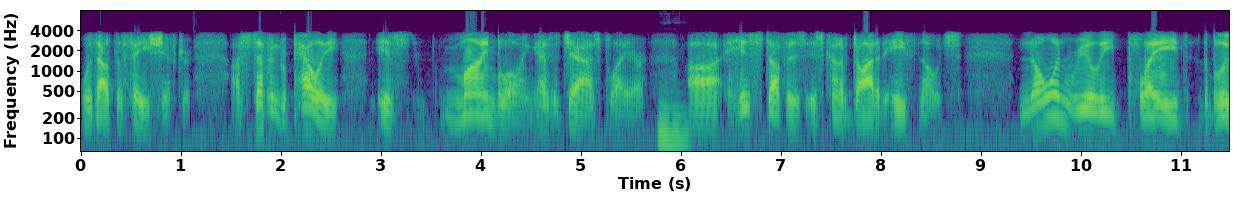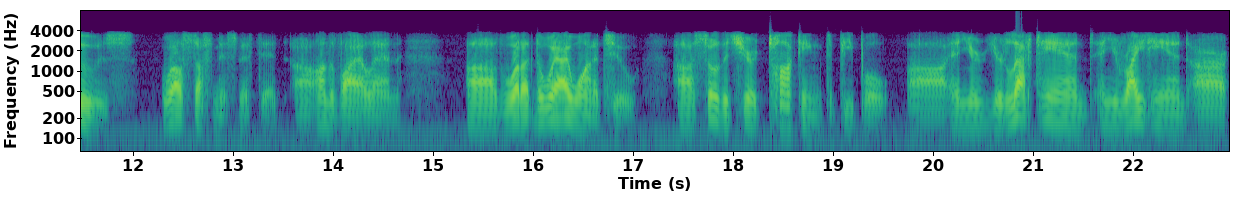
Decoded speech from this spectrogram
without the phase shifter. Uh, Stéphane Grappelli is mind blowing as a jazz player. Mm-hmm. Uh, his stuff is is kind of dotted eighth notes. No one really played the blues well. Stuff Smith did uh, on the violin, uh, what the way I wanted to, uh, so that you're talking to people uh, and your your left hand and your right hand are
